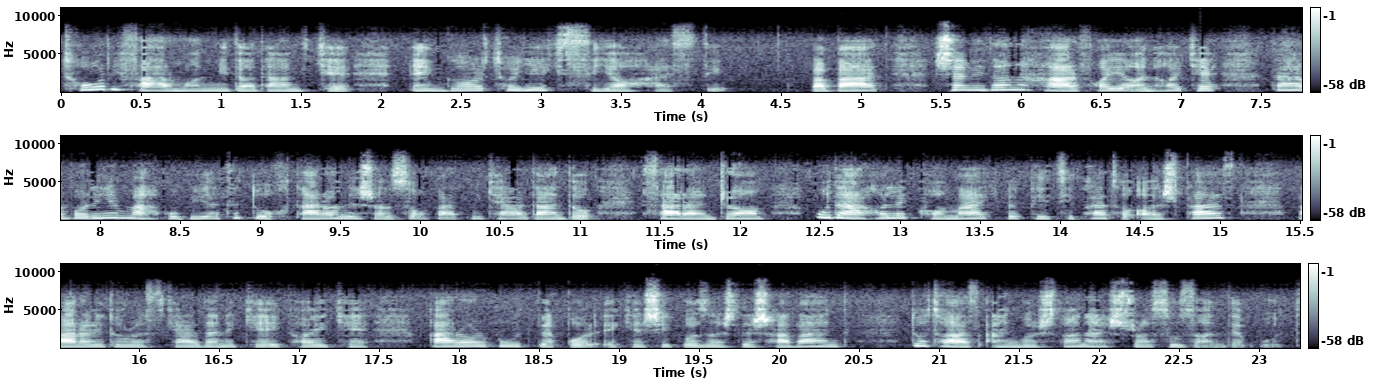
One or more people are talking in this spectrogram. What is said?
طوری فرمان می‌دادند که انگار تو یک سیاه هستی و بعد شنیدن حرفهای آنها که درباره محبوبیت دخترانشان صحبت می کردند و سرانجام او در حال کمک به پیتیپت و آشپز برای درست کردن کیک هایی که قرار بود به قرعه کشی گذاشته شوند دو تا از انگشتانش را سوزانده بود.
